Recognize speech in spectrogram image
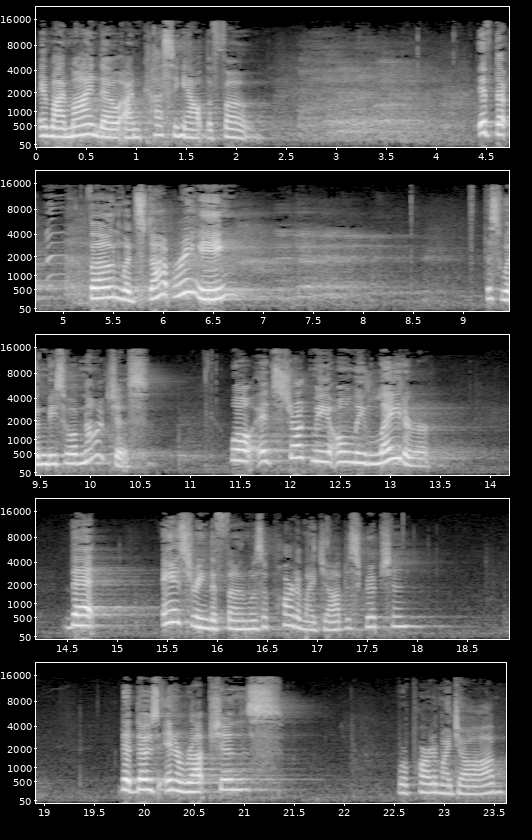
In my mind, though, I'm cussing out the phone. If the phone would stop ringing, this wouldn't be so obnoxious. Well, it struck me only later that answering the phone was a part of my job description, that those interruptions were part of my job.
